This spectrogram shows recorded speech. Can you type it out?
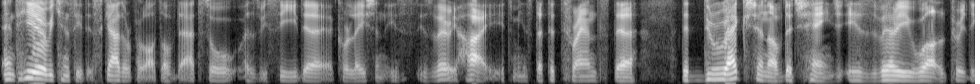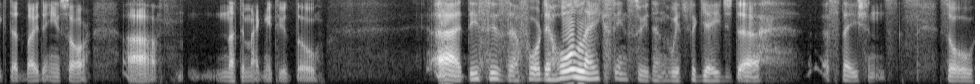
And here we can see the scatter plot of that. So as we see, the correlation is, is very high. It means that the trend, the, the direction of the change is very well predicted by the INSAR, uh, not the magnitude though. Uh, this is uh, for the whole lakes in Sweden with the gauged uh, stations. So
